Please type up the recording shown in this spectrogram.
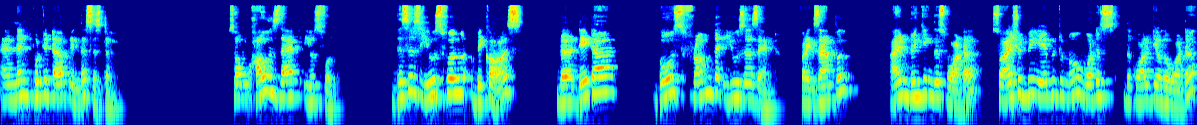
and then put it up in the system. So how is that useful? This is useful because the data goes from the user's end. For example, I am drinking this water, so I should be able to know what is the quality of the water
